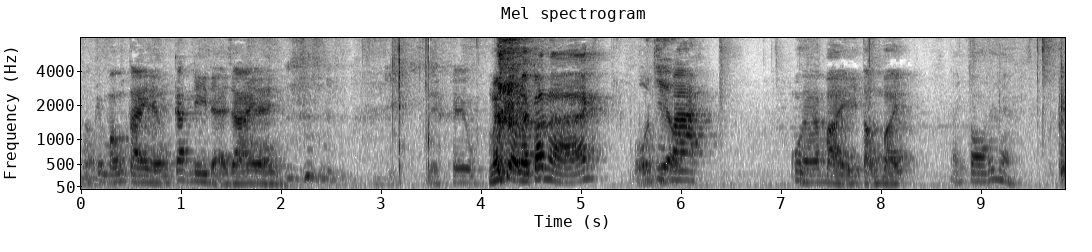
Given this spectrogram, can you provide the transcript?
Có cái móng tay này ông cắt đi để dài này. Để khêu. Mấy triệu là cân hả anh? Bốn triệu. ba? Ui. là bảy tổng bảy. Đánh to đấy nhỉ?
